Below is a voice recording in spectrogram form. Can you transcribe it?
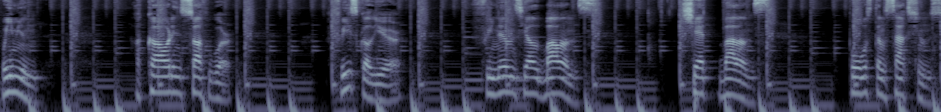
premium accounting software, fiscal year, financial balance, check balance, post transactions,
